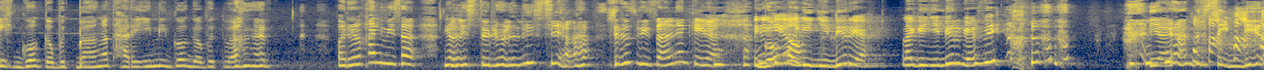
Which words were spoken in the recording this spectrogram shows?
ih gue gabut banget hari ini gue gabut banget padahal kan bisa ngelis to do list ya terus misalnya kayak Ini gue mau lagi nyindir ya? Lagi nyindir gak sih? ya yang tersindir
